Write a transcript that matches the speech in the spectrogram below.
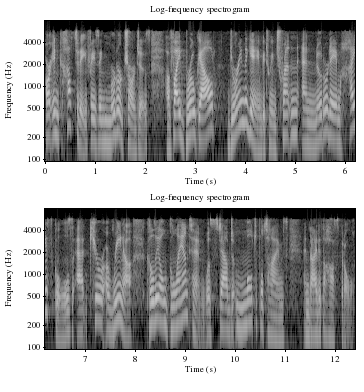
are in custody facing murder charges. A fight broke out during the game between Trenton and Notre Dame high schools at Cure Arena. Khalil Glanton was stabbed multiple times and died at the hospital.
